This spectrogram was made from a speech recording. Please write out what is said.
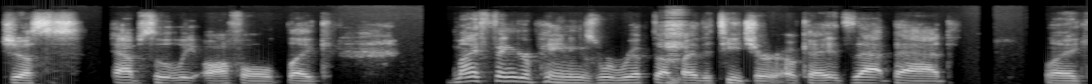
just absolutely awful. Like, my finger paintings were ripped up by the teacher. Okay, it's that bad. Like,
